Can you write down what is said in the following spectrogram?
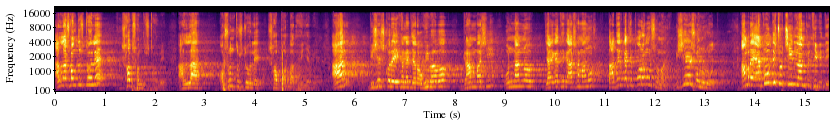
আল্লাহ সন্তুষ্ট হলে সব সন্তুষ্ট হবে। আল্লাহ অসন্তুষ্ট হলে সব বরবাদ হয়ে যাবে। আর বিশেষ করে এখানে যারা অভিভাবক, গ্রামবাসী, অন্যান্য জায়গা থেকে আসা মানুষ, তাদের কাছে পরামর্শ নয়। বিশেষ অনুরোধ আমরা এত কিছু চিনলাম পৃথিবীতে,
